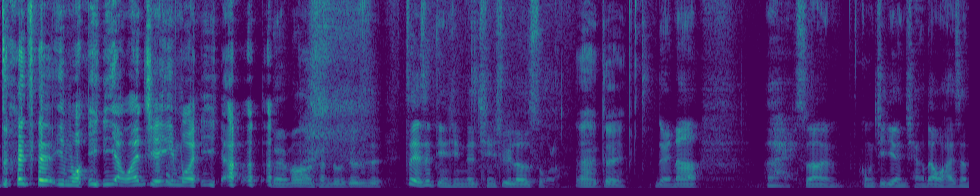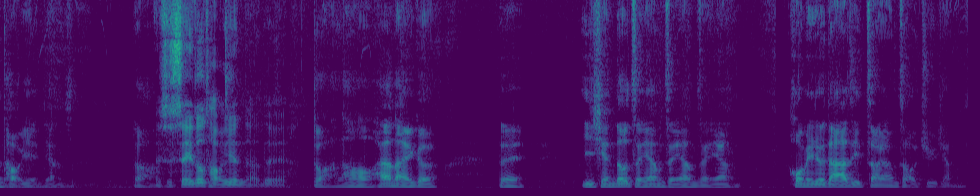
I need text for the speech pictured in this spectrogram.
对 对，一模一样，完全一模一样。对，某种程度就是这也是典型的情绪勒索了。嗯，对，对，那，唉，虽然攻击力很强，但我还是很讨厌这样子，对吧、是谁都讨厌的，对。对啊、然后还有哪一个？对，以前都怎样怎样怎样，后面就大家自己照样造句这样子。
